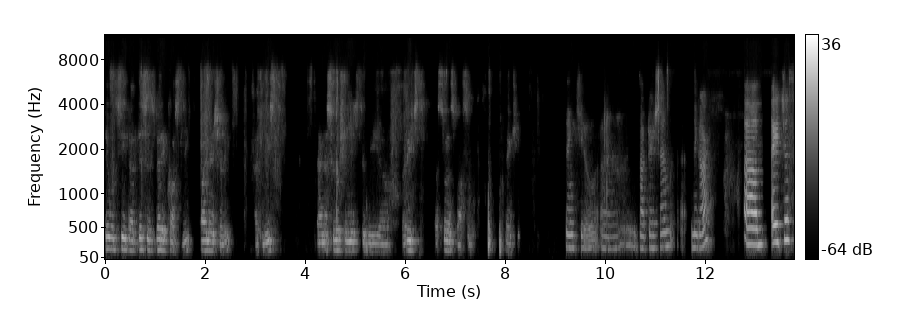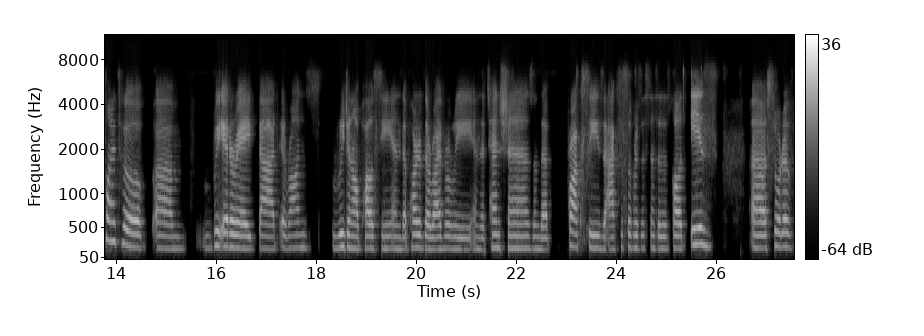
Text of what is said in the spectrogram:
they would see that this is very costly financially, at least and a solution needs to be uh, reached as soon as possible. Thank you. Thank you, uh, Dr. Hisham. Nigar? Um, I just wanted to um, reiterate that Iran's regional policy and the part of the rivalry and the tensions and the proxies, the axis of resistance, as it's called, is uh, sort of,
